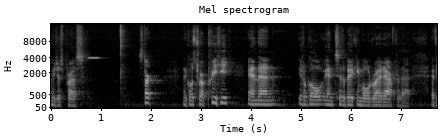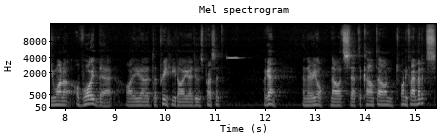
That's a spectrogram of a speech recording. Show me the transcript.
we just press start. And it goes to our preheat, and then it'll go into the baking mode right after that. If you want to avoid that, all you got to preheat, all you got to do is press it again. And there you go. Now it's at the countdown 25 minutes.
